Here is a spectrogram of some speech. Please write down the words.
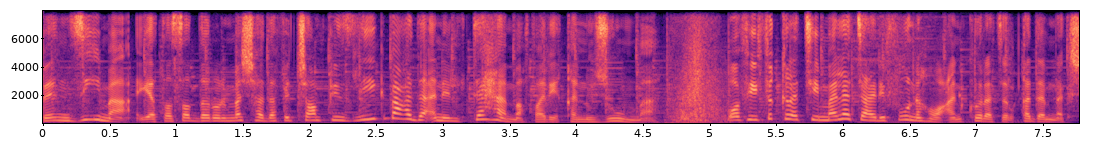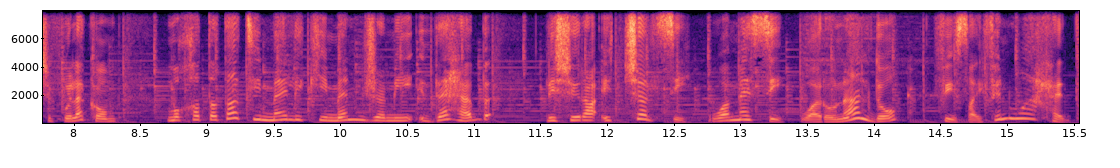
بنزيما يتصدر المشهد في ال Champions League بعد أن التهم فريق النجوم. وفي فقرة ما لا تعرفونه عن كرة القدم نكشف لكم مخططات مالك منجم ذهب لشراء تشيلسي وميسي ورونالدو في صيف واحد.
